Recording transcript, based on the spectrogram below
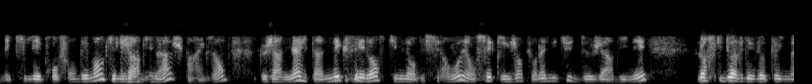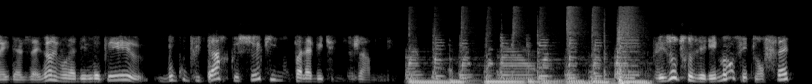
mais qui l'est profondément, qui est le jardinage par exemple. Le jardinage est un excellent stimulant du cerveau et on sait que les gens qui ont l'habitude de jardiner, lorsqu'ils doivent développer une maladie d'Alzheimer, ils vont la développer euh, beaucoup plus tard que ceux qui n'ont pas l'habitude de jardiner. Les autres éléments, c'est en fait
